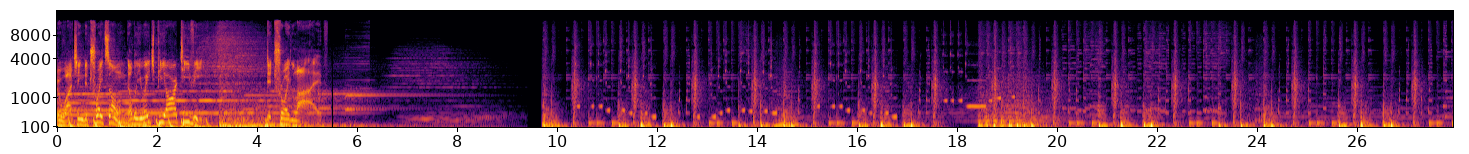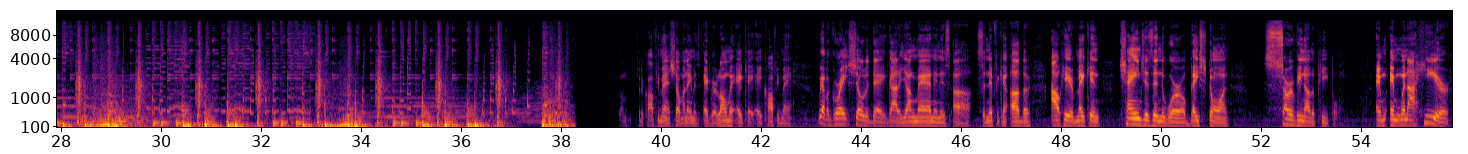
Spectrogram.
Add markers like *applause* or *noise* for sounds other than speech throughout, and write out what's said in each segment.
You're watching Detroit's own WHPR TV. Detroit Live. Man Show. My name is Edgar Loman, aka Coffee Man. We have a great show today. Got a young man and his uh, significant other out here making changes in the world based on serving other people. And and when I hear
